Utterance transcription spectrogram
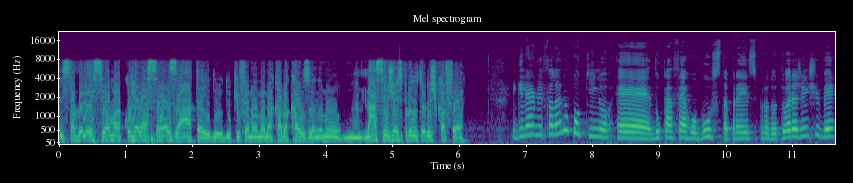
estabelecer uma correlação exata aí do, do que o fenômeno acaba causando no, nas regiões produtoras de café. E Guilherme, falando um pouquinho é, do café robusta para esse produtor, a gente vê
